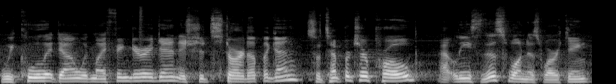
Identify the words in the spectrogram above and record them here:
we cool it down with my finger again, it should start up again. So temperature probe, at least this one is working.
